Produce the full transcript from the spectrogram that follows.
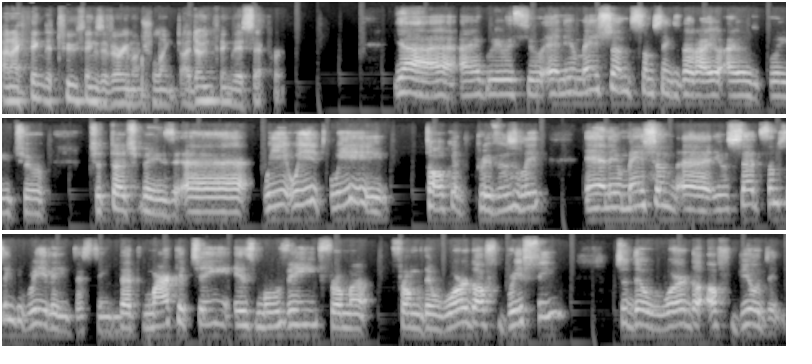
And i think the two things are very much linked. I don't think they're separate. Yeah i, I agree with you. And you mentioned some things that i i was going to to touch base. Uh, we we we talked previously And you mentioned, uh, you said something really interesting that marketing is moving from a, from the world of briefing to the world of building.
